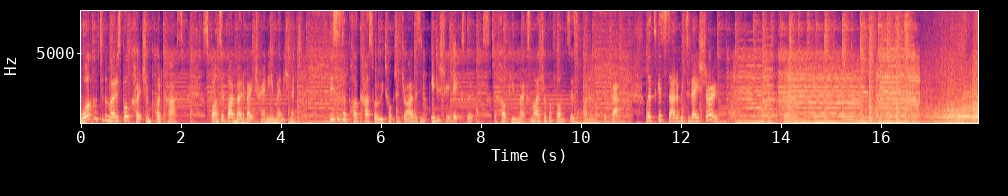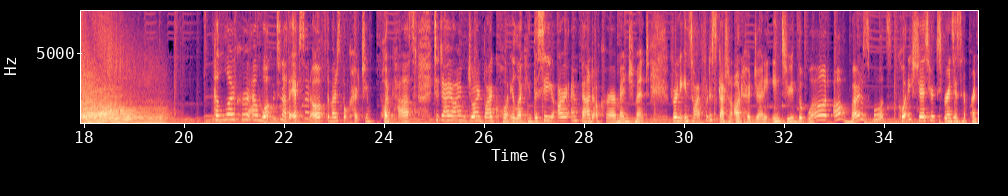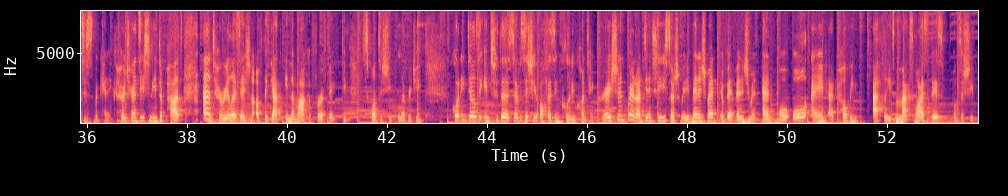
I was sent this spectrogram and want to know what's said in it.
welcome to the Motorsport Coaching Podcast, sponsored by Motivate Training and Management. This is a podcast where we talk to drivers and industry experts to help you maximize your performances on and off the track. Let's get started with today's show. Hello, crew, and welcome to another episode of the Motorsport Coaching Podcast. Today, I'm joined by Courtney Loking, the CEO and founder of Carrera Management, for an insightful discussion on her journey into the world of motorsports. Courtney shares her experience as an apprentice mechanic, her transition into parts, and her realization of the gap in the market for effective sponsorship leveraging. Courtney delves into the services she offers, including content creation, brand identity, social media management, event management, and more, all aimed at helping athletes maximize their sponsorship.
